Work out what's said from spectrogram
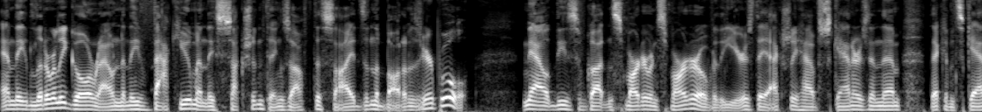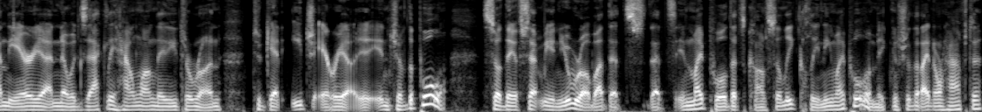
and they literally go around and they vacuum and they suction things off the sides and the bottoms of your pool. Now, these have gotten smarter and smarter over the years. They actually have scanners in them that can scan the area and know exactly how long they need to run to get each area inch of the pool. So they've sent me a new robot that's that's in my pool that's constantly cleaning my pool and making sure that I don't have to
